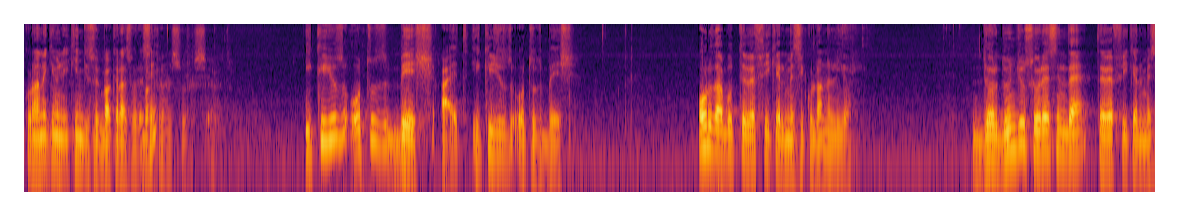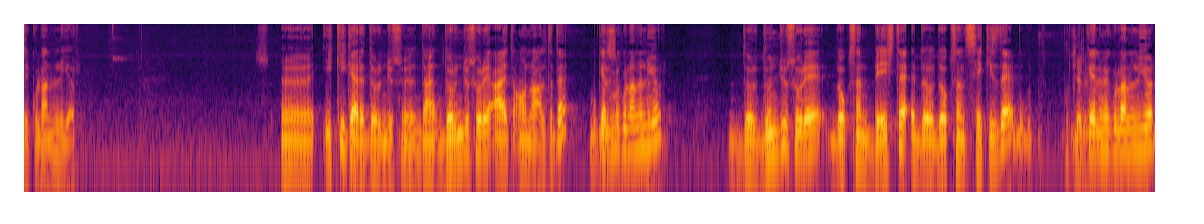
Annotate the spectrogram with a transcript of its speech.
Kur'an-ı Kerim'in ikinci sure, Bakara suresi. Bakara suresi, evet. 235 ayet, 235. Orada bu teveffi kelimesi kullanılıyor. Dördüncü suresinde teveffi kelimesi kullanılıyor. Ee, iki kere dördüncü sure, dördüncü sure ayet 16'da bu kelime kullanılıyor. Dördüncü sure 95'te, 98'de bu, bu, kelime. bu kelime kullanılıyor.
